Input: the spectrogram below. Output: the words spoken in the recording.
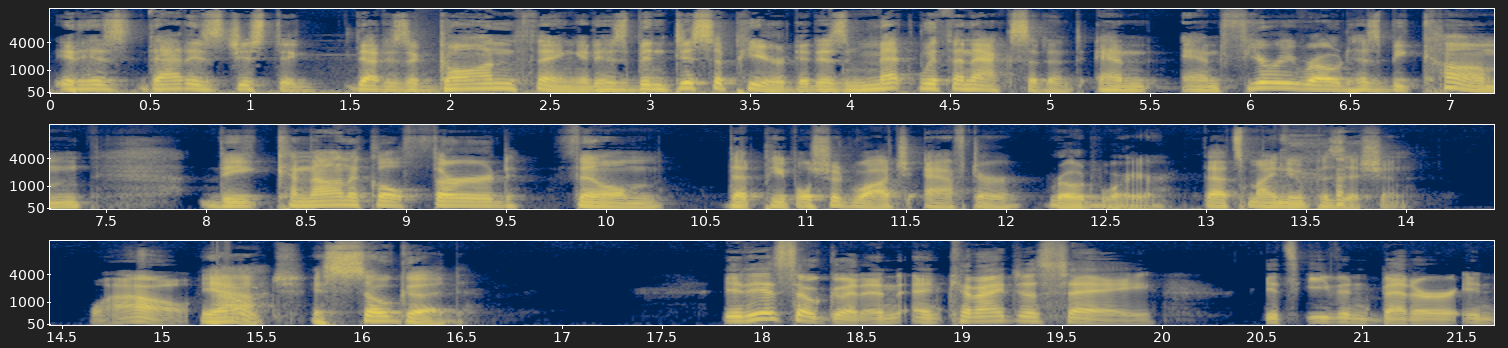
It is that is just a that is a gone thing. It has been disappeared. It has met with an accident, and and Fury Road has become the canonical third film that people should watch after Road Warrior. That's my new position. Wow. Yeah. Ouch. It's so good. It is so good. And and can I just say it's even better in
